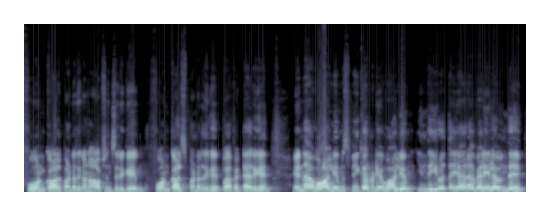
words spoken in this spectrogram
ஃபோன் கால் பண்ணுறதுக்கான ஆப்ஷன்ஸ் இருக்குது ஃபோன் கால்ஸ் பண்ணுறதுக்கு பர்ஃபெக்டாக இருக்குது என்ன வால்யூம் ஸ்பீக்கர்னுடைய வால்யூம் இந்த இருபத்தையாயிரம் விலையில வந்து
